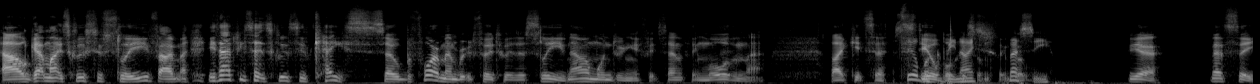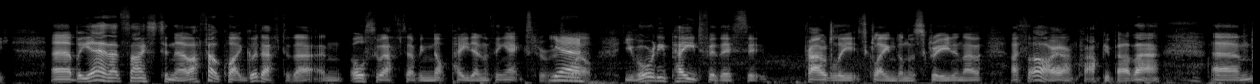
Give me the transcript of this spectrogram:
I'll get my exclusive sleeve. Um, it actually said exclusive case, so before I remember it referred to it as a sleeve. Now I'm wondering if it's anything more than that, like it's a Steelbook steelbook would or nice. something. Let's but- see. Yeah, let's see. Uh, but yeah, that's nice to know. I felt quite good after that, and also after having not paid anything extra Yeah. as well. You've already paid for this. It proudly exclaimed on the screen, and I, I thought, oh yeah, I'm quite happy about that. Um,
